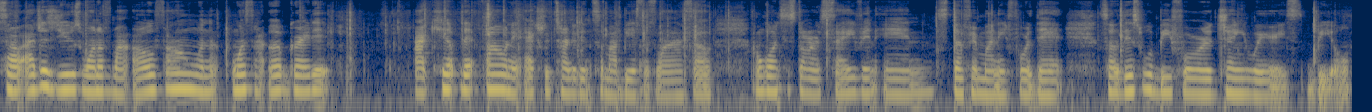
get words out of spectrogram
so I just used one of my old phone when once I upgraded. I kept that phone and actually turned it into my business line. So I'm going to start saving and stuffing money for that. So this will be for January's bill.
